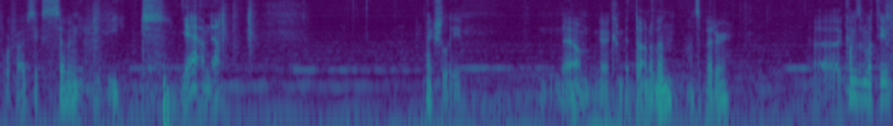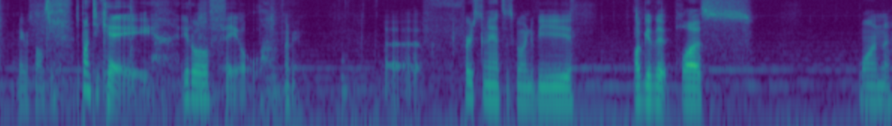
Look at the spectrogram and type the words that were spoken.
Four, five, six, seven, eight. Yeah, I'm down. Actually, no, I'm gonna commit Donovan. That's better. Uh, comes in with two. Any responses? Spawn TK. It'll fail. Okay. Uh, first enhance is going to be. I'll give it plus one,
